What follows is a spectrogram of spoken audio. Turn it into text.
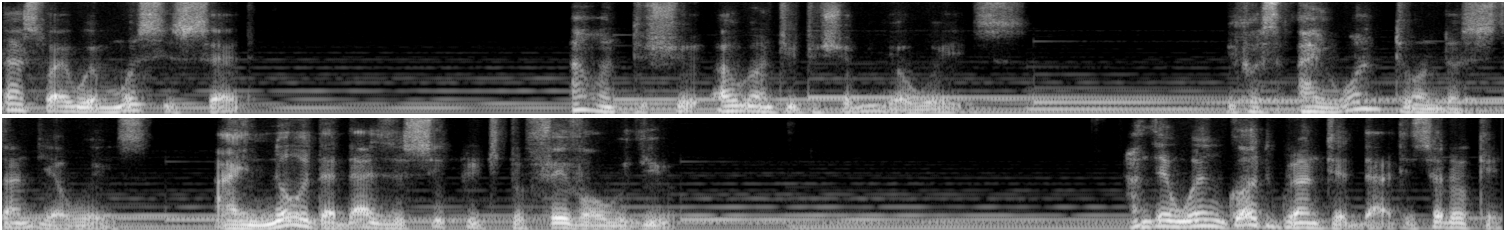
that's why when Moses said, I want to show, I want you to show me your ways. Because I want to understand your ways. I know that that's the secret to favor with you. And then when God granted that, he said, Okay,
